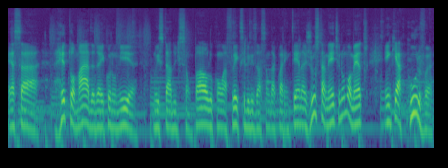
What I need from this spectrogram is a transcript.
essa retomada da economia no estado de São Paulo com a flexibilização da quarentena, justamente no momento em que a curva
